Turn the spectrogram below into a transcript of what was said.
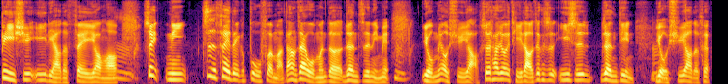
必须医疗的费用哦。嗯、所以你自费的一个部分嘛，当然在我们的认知里面，有没有需要？所以他就会提到这个是医师认定有需要的费用。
